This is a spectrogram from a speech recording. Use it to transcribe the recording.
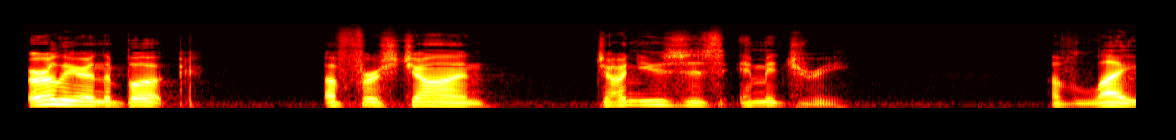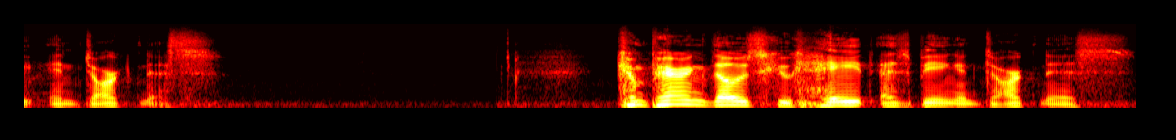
Earlier in the book of First John, John uses imagery of light and darkness, comparing those who hate as being in darkness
